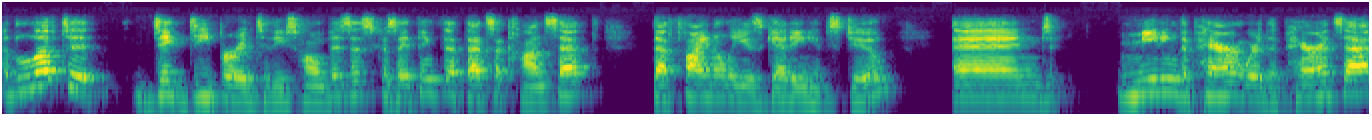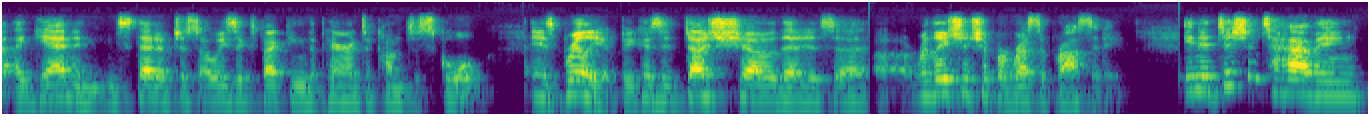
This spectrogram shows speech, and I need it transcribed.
I'd love to dig deeper into these home visits because I think that that's a concept that finally is getting its due. And meeting the parent where the parent's at again and instead of just always expecting the parent to come to school is brilliant because it does show that it's a, a relationship of reciprocity. In addition to having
